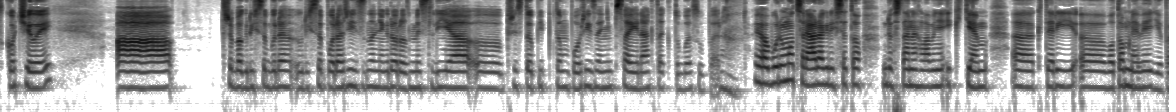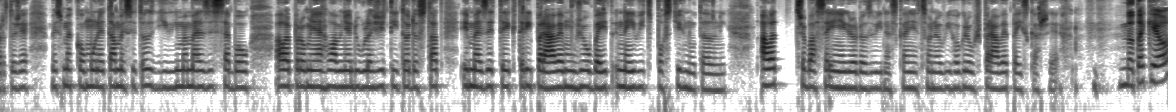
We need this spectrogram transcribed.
skočili a třeba když se, bude, když se podaří, se to někdo rozmyslí a uh, přistoupí k tomu pořízení psa jinak, tak to bude super. Jo, budu moc ráda, když se to dostane hlavně i k těm, uh, který uh, o tom nevědí, protože my jsme komunita, my si to sdílíme mezi sebou, ale pro mě je hlavně důležitý to dostat i mezi ty, který právě můžou být nejvíc postihnutelný. Ale třeba se i někdo dozví dneska něco nového, kdo už právě pejskař je. No tak jo,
